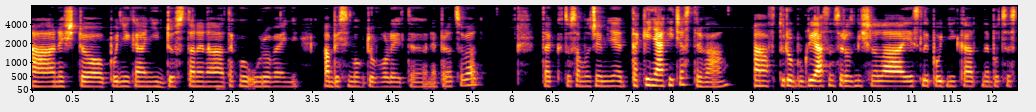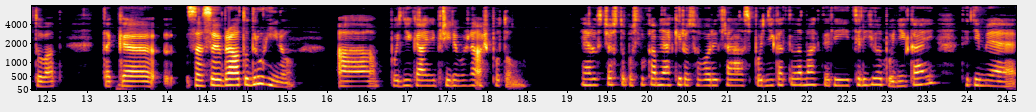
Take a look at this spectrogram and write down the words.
A než to podnikání dostane na takovou úroveň, aby si mohl dovolit eh, nepracovat, tak to samozřejmě taky nějaký čas trvá. A v tu dobu, kdy já jsem se rozmýšlela, jestli podnikat nebo cestovat, tak eh, jsem si vybrala to druhý, no. A podnikání přijde možná až potom. Já dost často poslouchám nějaký rozhovory třeba s podnikatelema, který celý život podnikají, teď jim je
